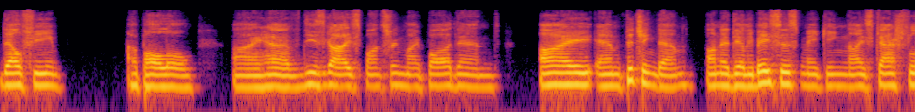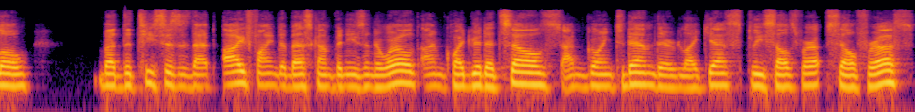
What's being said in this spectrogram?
Delphi, Apollo. I have these guys sponsoring my pod, and I am pitching them on a daily basis, making nice cash flow. But the thesis is that I find the best companies in the world. I'm quite good at sales. I'm going to them. They're like, yes, please sell for sell for us.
